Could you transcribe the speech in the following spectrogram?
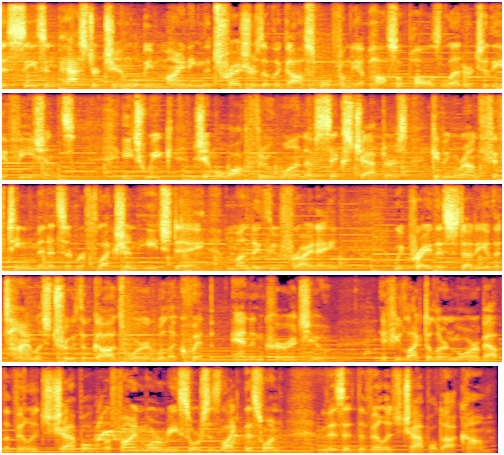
This season, Pastor Jim will be mining the treasures of the gospel from the Apostle Paul's letter to the Ephesians. Each week, Jim will walk through one of six chapters, giving around 15 minutes of reflection each day, Monday through Friday. We pray this study of the timeless truth of God's Word will equip and encourage you. If you'd like to learn more about the Village Chapel or find more resources like this one, visit thevillagechapel.com.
